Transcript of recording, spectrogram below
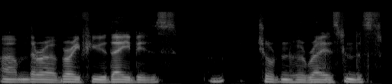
Um, there are very few babies, um, children who are raised in this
